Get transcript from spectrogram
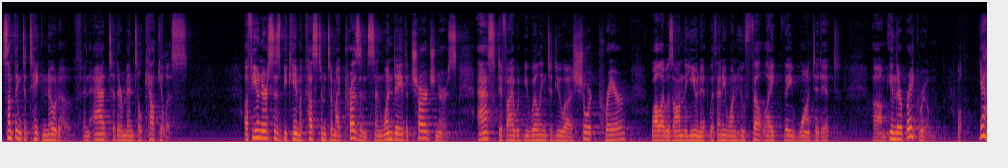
something to take note of and add to their mental calculus. A few nurses became accustomed to my presence, and one day the charge nurse asked if I would be willing to do a short prayer while I was on the unit with anyone who felt like they wanted it um, in their break room. Well, yeah,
